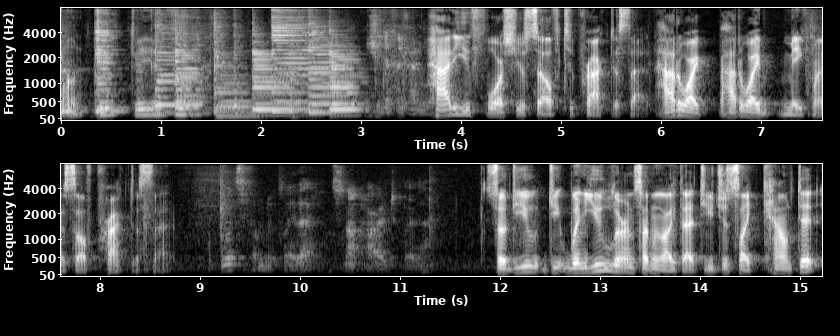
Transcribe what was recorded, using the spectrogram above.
One, two, three and four. How do you force yourself to practice that? How do I how do I make myself practice that? Well, it's fun to play that. It's not hard. So do you do you, when you learn something like that, do you just like count it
